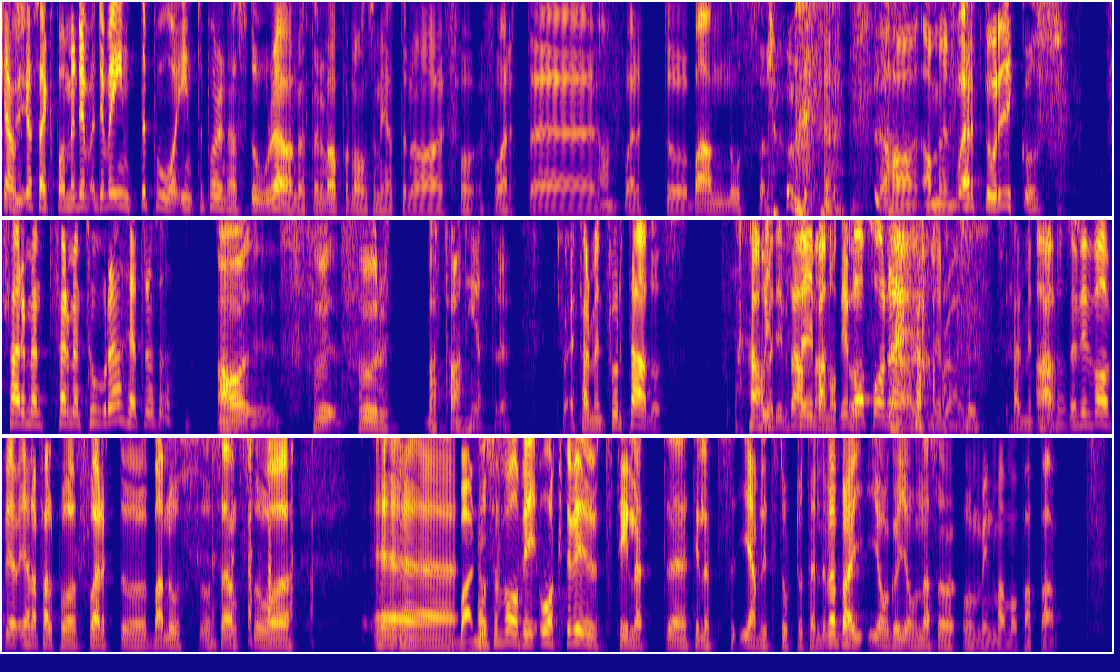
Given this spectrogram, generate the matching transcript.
Ganska Det- säker på, men det, var- det var inte på, inte på den här stora ön, utan det var på någon som heter något Fu- Fuerte, Fuerto Banos eller jaha, ja men... Puerto Ricos. Ferment, fermentora, heter den så? Ja, för, för... Vad fan heter det? Ferment... Furtados. Ja, men det säger bara något Vi var oss. på en ö. Det blir bra. Ja, Fermentados. men vi var i alla fall på Puerto Banus och sen så... Eh, och så var vi, åkte vi ut till ett, eh, till ett jävligt stort hotell. Det var bara jag och Jonas och, och min mamma och pappa.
